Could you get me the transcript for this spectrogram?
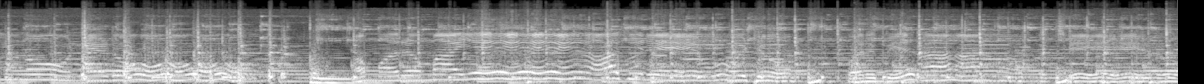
નામનો નેડો. અમર માયે આજ રે ઓઢો, પર બે રામ પછેડો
